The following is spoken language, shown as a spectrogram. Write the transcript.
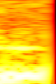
you.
